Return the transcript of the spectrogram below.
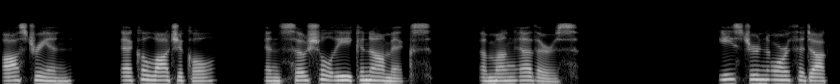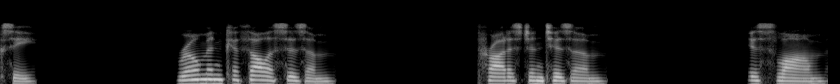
Austrian, ecological, and social economics, among others. Eastern Orthodoxy. Roman Catholicism. Protestantism. Islam.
